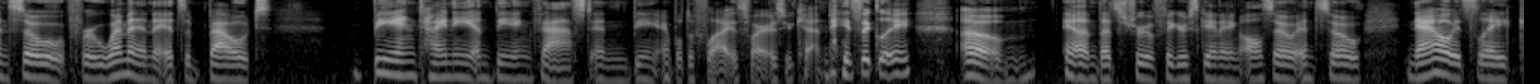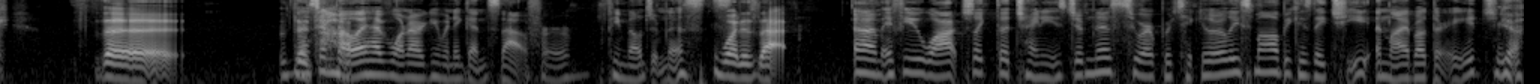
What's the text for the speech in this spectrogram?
and so for women it's about being tiny and being fast and being able to fly as far as you can basically um, and that's true of figure skating also and so now it's like the the Yes top no. I have one argument against that for female gymnasts. what is that Um, if you watch like the Chinese gymnasts who are particularly small because they cheat and lie about their age, yeah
